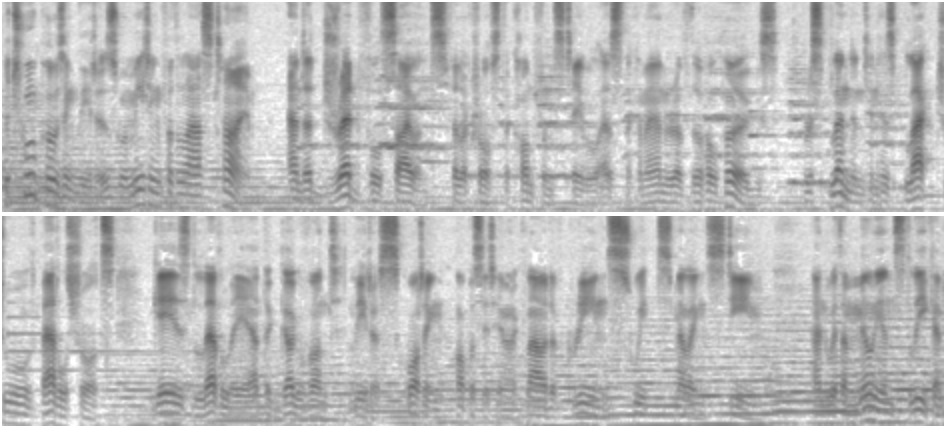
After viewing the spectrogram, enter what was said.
The two opposing leaders were meeting for the last time, and a dreadful silence fell across the conference table as the commander of the Vl'hurgs, resplendent in his black jeweled battle shorts, gazed levelly at the Gugvunt leader squatting opposite him in a cloud of green, sweet smelling steam, and with a million sleek and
